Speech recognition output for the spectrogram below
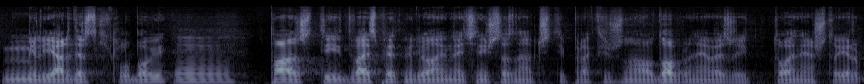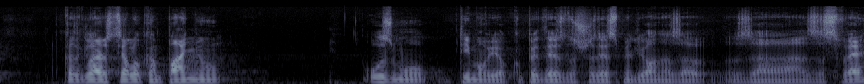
milijarderski klubovi, Mm. Pa ti 25 miliona neće ništa značiti praktično, ali dobro, ne veze i to je nešto, jer kad gledaš celu kampanju, uzmu timovi oko 50 do 60 miliona za, za, za sve,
